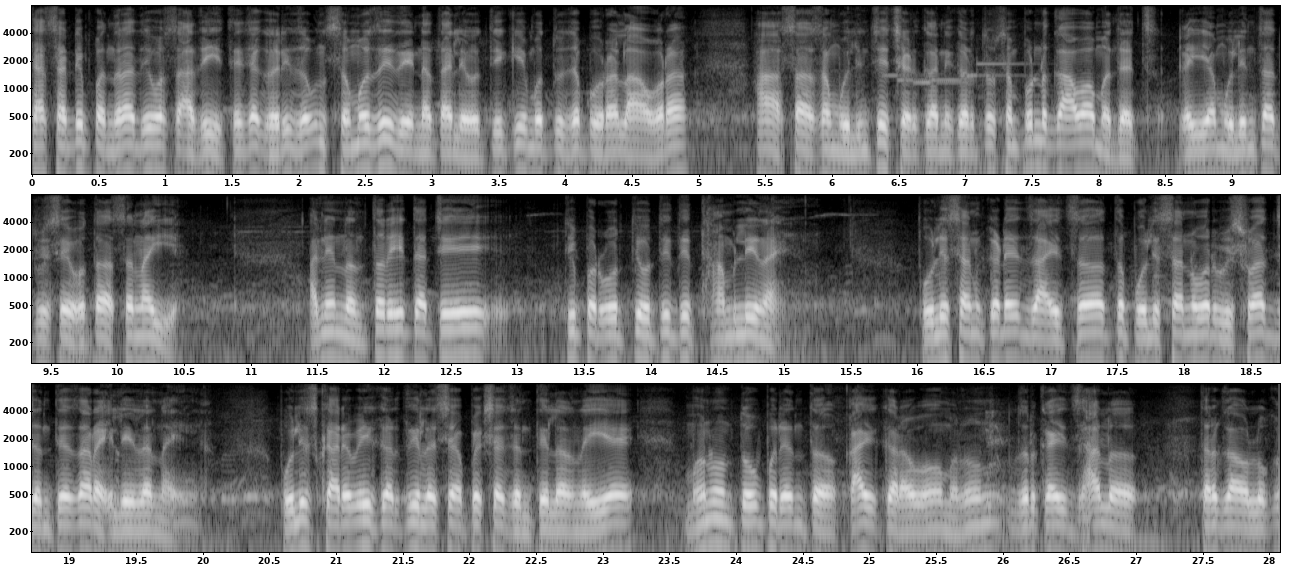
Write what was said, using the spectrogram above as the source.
त्यासाठी पंधरा दिवस आधी त्याच्या घरी जाऊन समजही देण्यात आले होते की मग तुझ्या पोराला आवरा. हा असा असा मुलींची छेडखानी करतो. संपूर्ण गावामध्येच काही या मुलींचाच विषय होता असं नाही आहे आणि नंतरही त्याची ती प्रवृत्ती होती ती थांबली नाही. पोलिसांकडे जायचं तर पोलिसांवर विश्वास जनतेचा राहिलेला नाही. पोलीस कार्यवाही करतील अशी अपेक्षा जनतेला नाही आहे म्हणून तोपर्यंत काय करावं? म्हणून जर काही झालं तर गाव लोक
